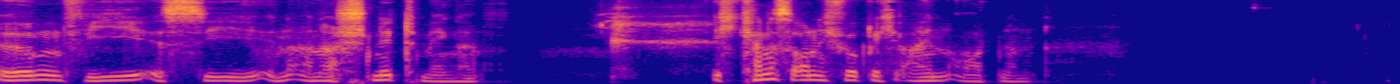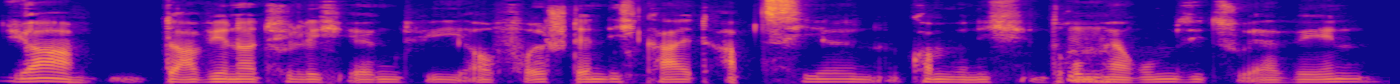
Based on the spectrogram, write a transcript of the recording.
irgendwie ist sie in einer Schnittmenge. Ich kann es auch nicht wirklich einordnen. Ja, da wir natürlich irgendwie auf Vollständigkeit abzielen, kommen wir nicht drum mhm. herum, sie zu erwähnen.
